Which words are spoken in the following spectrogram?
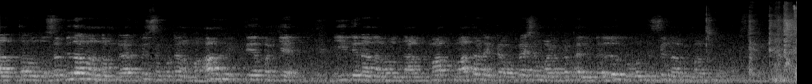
ಅಂತ ಒಂದು ಸಂವಿಧಾನ ನಮ್ಗೆ ಅರ್ಪಿಸಿಕೊಟ್ಟ ಮಹಾನ್ ವ್ಯಕ್ತಿಯ ಬಗ್ಗೆ ಈ ದಿನ ನಾನು ಒಂದು ನಾಲ್ಕು ಮಾತು ಮಾತಾಡೋಕ್ಕೆ ಅವಕಾಶ ಮಾಡಿಕೊಟ್ಟ ನಿಮ್ಮೆಲ್ಲರಿಗೂ ಒಂದಿಸಿ ನಾಲ್ಕು ಮಾತು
